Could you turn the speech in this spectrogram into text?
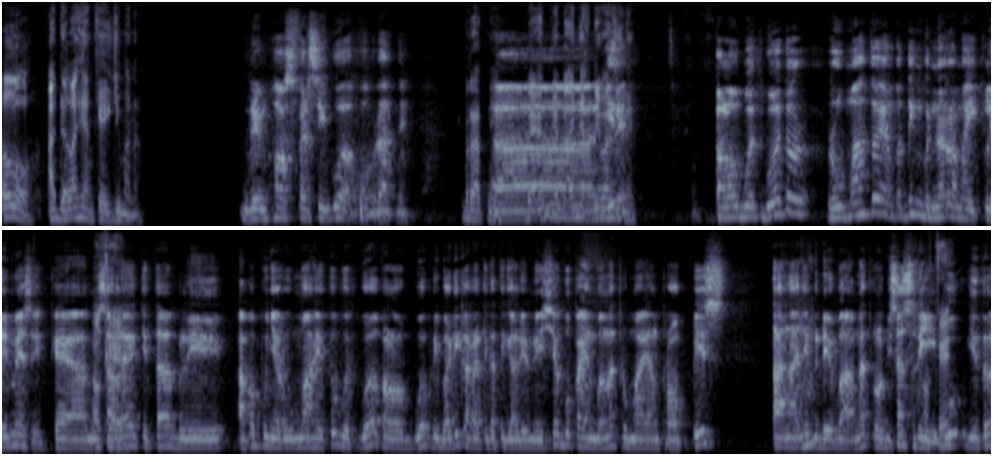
lo adalah yang kayak gimana? Dream house versi gue, oh berat nih. Berat nih, uh, DM-nya banyak nih mas Kalau buat gue tuh rumah tuh yang penting bener sama iklimnya sih. Kayak misalnya okay. kita beli apa punya rumah itu buat gue kalau gue pribadi karena kita tinggal di Indonesia, gue pengen banget rumah yang tropis tanahnya hmm. gede banget kalau bisa seribu okay. gitu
